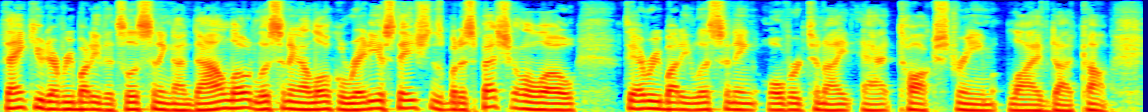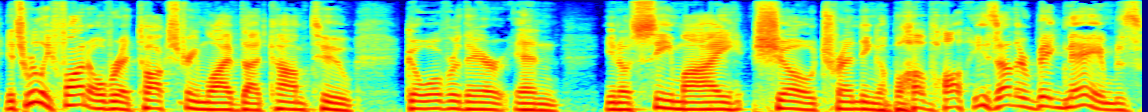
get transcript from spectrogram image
thank you to everybody that's listening on download, listening on local radio stations, but especially hello to everybody listening over tonight at TalkStreamLive.com. It's really fun over at TalkStreamLive.com to go over there and you know, see my show trending above all these other big names.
